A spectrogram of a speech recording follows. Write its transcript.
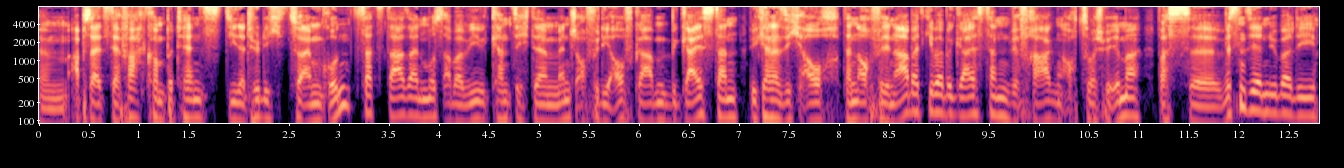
ähm, abseits der Fachkompetenz, die natürlich zu einem Grundsatz da sein muss, aber wie kann sich der Mensch auch für die Aufgaben begeistern? Wie kann er sich auch dann auch für den Arbeitgeber begeistern? Wir fragen auch zum Beispiel immer, was äh, wissen Sie denn über die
